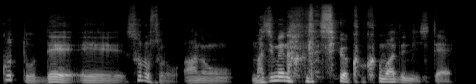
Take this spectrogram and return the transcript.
ことで、えー、そろそろ、あの、真面目な話は ここまでにして、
